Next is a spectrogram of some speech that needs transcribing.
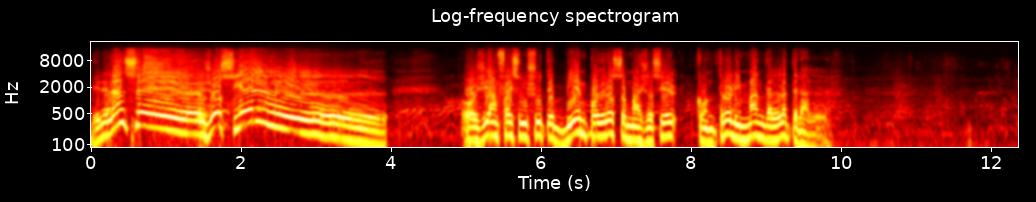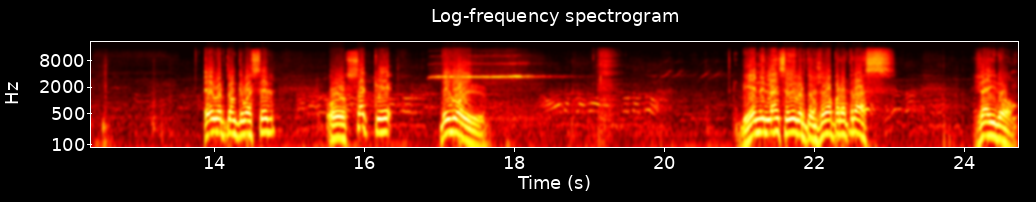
Viene el lance. Josiel. O Jean faz un chute bien poderoso, mas Josiel controla y manda al lateral. Everton que va a hacer o saque de gol. Viene el lance de Everton, lleva para atrás. Jairo.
